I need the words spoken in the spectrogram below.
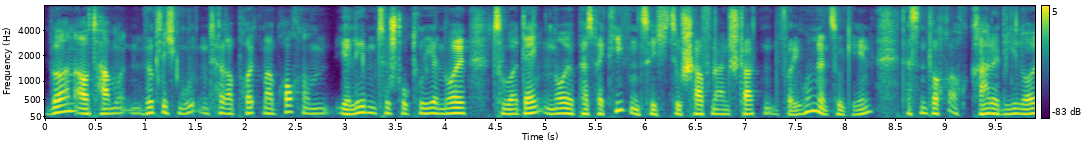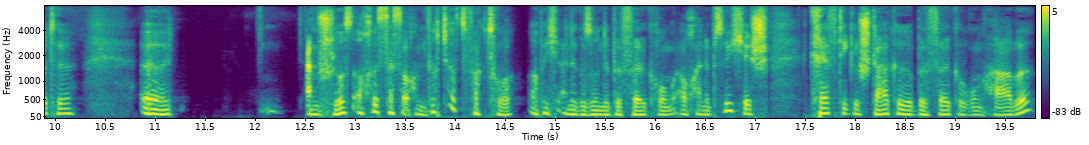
Burnout haben und wirklich einen guten Therapeuten mal brauchen, um ihr Leben zu strukturieren, neu zu überdenken, neue Perspektiven sich zu schaffen, anstatt vor die Hunde zu gehen. Das sind doch auch gerade die Leute, äh, am Schluss auch ist das auch ein Wirtschaftsfaktor, ob ich eine gesunde Bevölkerung, auch eine psychisch kräftige, starke Bevölkerung habe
